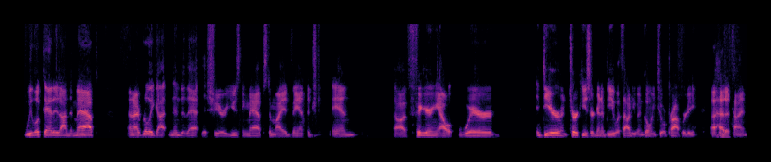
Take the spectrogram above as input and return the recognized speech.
we looked at it on the map, and I've really gotten into that this year, using maps to my advantage and uh, figuring out where deer and turkeys are going to be without even going to a property ahead of time.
